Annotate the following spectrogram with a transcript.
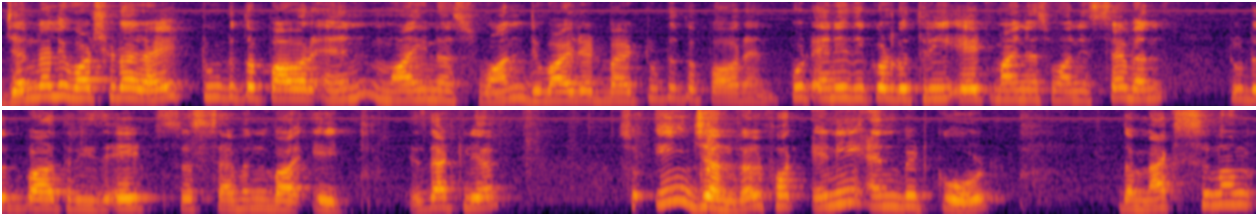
Generally what should I write? 2 to the power n minus 1 divided by 2 to the power n. Put n is equal to 3, 8 minus 1 is 7, 2 to the power 3 is 8, so 7 by 8. Is that clear? So in general for any n bit code the maximum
